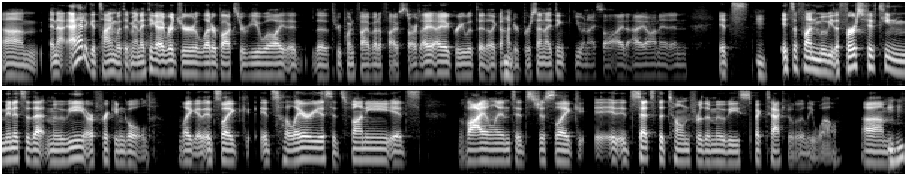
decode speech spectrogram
Um, and I, I had a good time with it, man. I think I read your Letterboxd review. Well, I, I the 3.5 out of five stars. I, I agree with it like Mm. 100. percent I think you and I saw eye to eye on it, and it's Mm. it's a fun movie. The first 15 minutes of that movie are freaking gold. Like it's like it's hilarious. It's funny. It's violent. It's just like it, it sets the tone for the movie spectacularly well. Um, Mhm.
